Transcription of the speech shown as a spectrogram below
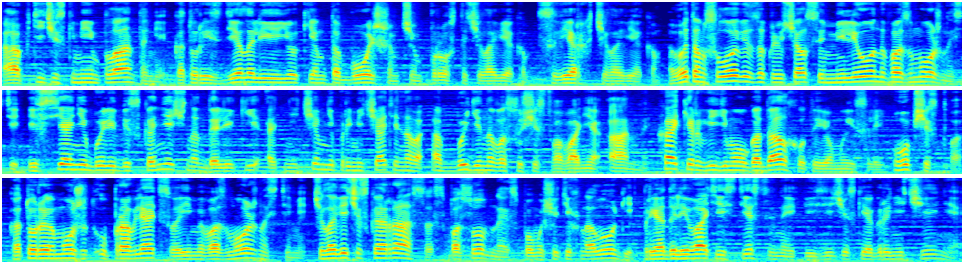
а оптическими имплантами, которые сделали ее кем-то большим, чем просто человеком, сверхчеловеком. В этом слове заключался миллион возможностей, и все они были бесконечно далеки от ничем не примечательного обыденного существования существования Анны. Хакер, видимо, угадал ход ее мыслей. Общество, которое может управлять своими возможностями, человеческая раса, способная с помощью технологий преодолевать естественные физические ограничения.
